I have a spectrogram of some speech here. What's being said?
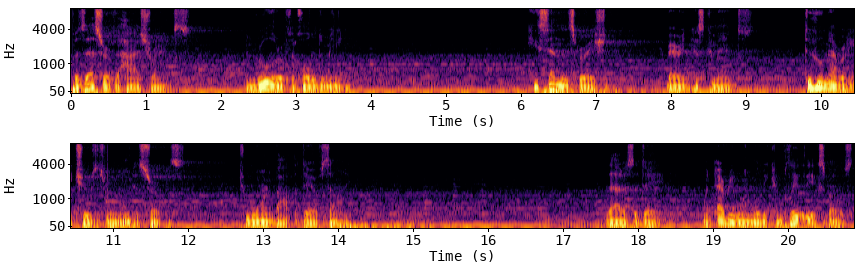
Possessor of the highest ranks and ruler of the whole dominion, he sends inspiration, bearing his commands, to whomever he chooses from among his servants, to warn about the day of summoning. That is the day when everyone will be completely exposed.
